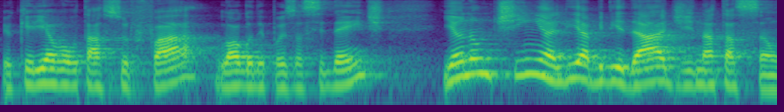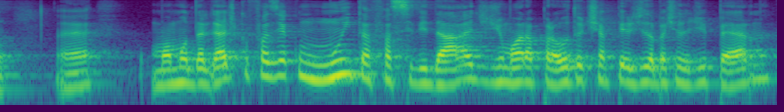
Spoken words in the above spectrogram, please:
Eu queria voltar a surfar logo depois do acidente e eu não tinha ali habilidade de natação. Né? Uma modalidade que eu fazia com muita facilidade, de uma hora para outra eu tinha perdido a batida de perna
